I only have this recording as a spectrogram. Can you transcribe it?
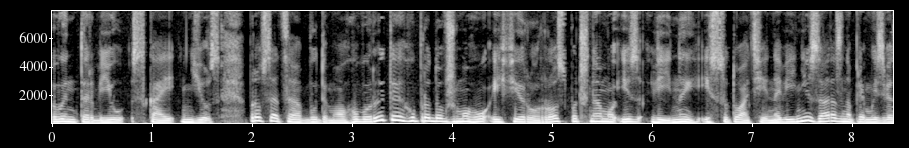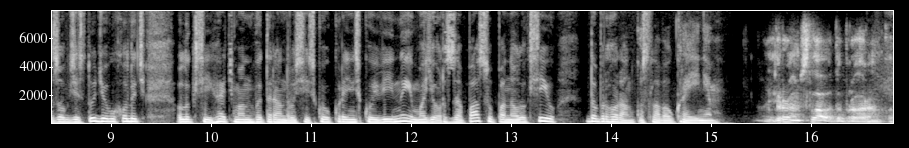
в інтерв'ю Sky News. Про все це будемо говорити упродовж мого ефіру. Розпочнемо із війни із ситуації на війні. Зараз на прямий зв'язок зі студією виходить Олексій Гетьман, ветеран російсько-української війни, майор запасу. Пане Олексію, доброго ранку. Слава Україні. Героям слава, доброго ранку.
